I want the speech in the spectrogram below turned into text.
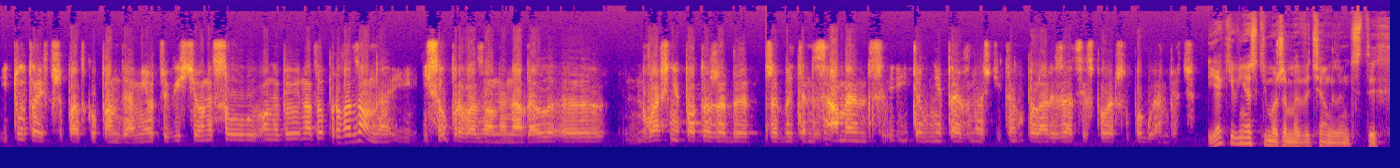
I tutaj w przypadku pandemii oczywiście one są, one były na to prowadzone i, i są prowadzone nadal właśnie po to, żeby, żeby ten zamęt i tę niepewność i tę polaryzację społeczną pogłębiać. Jakie wnioski możemy wyciągnąć z tych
